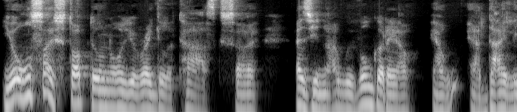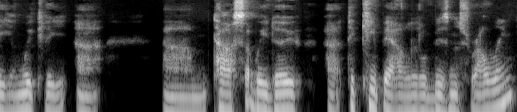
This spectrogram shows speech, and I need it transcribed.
you also stop doing all your regular tasks. So as you know, we've all got our, our, our daily and weekly uh, um, tasks that we do uh, to keep our little business rolling.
